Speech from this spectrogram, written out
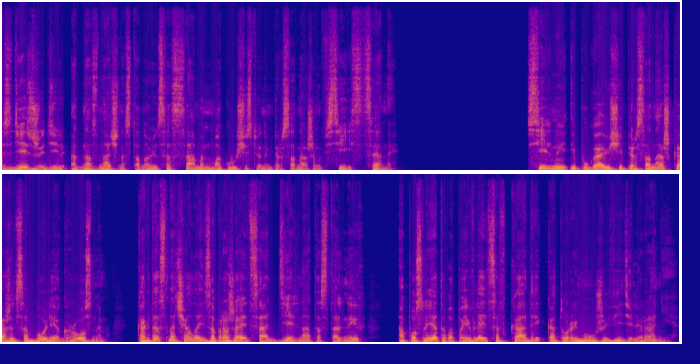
Здесь же Диль однозначно становится самым могущественным персонажем всей сцены. Сильный и пугающий персонаж кажется более грозным, когда сначала изображается отдельно от остальных, а после этого появляется в кадре, который мы уже видели ранее.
